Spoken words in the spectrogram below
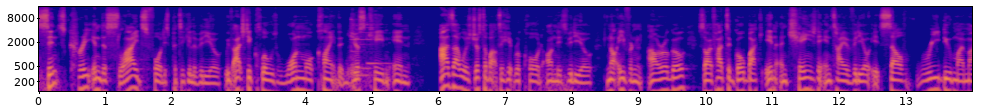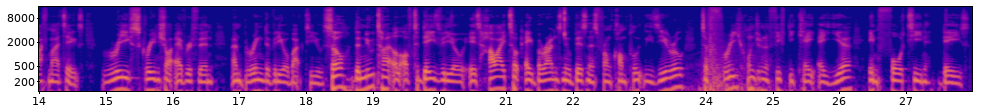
since creating the slides for this particular video, we've actually closed one more client that just came in as I was just about to hit record on this video, not even an hour ago. So I've had to go back in and change the entire video itself, redo my mathematics, re-screenshot everything and bring the video back to you. So the new title of today's video is how I took a brand new business from completely zero to 350k a year in 14 days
